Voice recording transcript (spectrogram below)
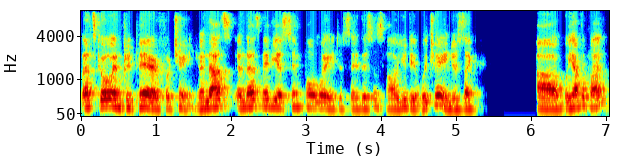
us go and prepare for change and that's and that's maybe a simple way to say this is how you deal with change it's like uh, we have a plan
